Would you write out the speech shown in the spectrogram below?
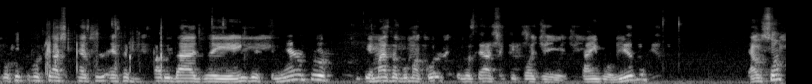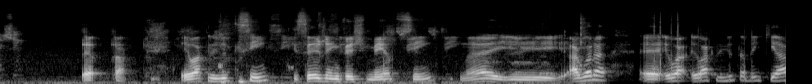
Por que, que você acha que essa, essa disparidade aí é investimento? Tem mais alguma coisa que você acha que pode estar envolvido? Elson? É, tá. Eu acredito que sim, que seja investimento, sim, né? E agora é, eu, eu acredito também que há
